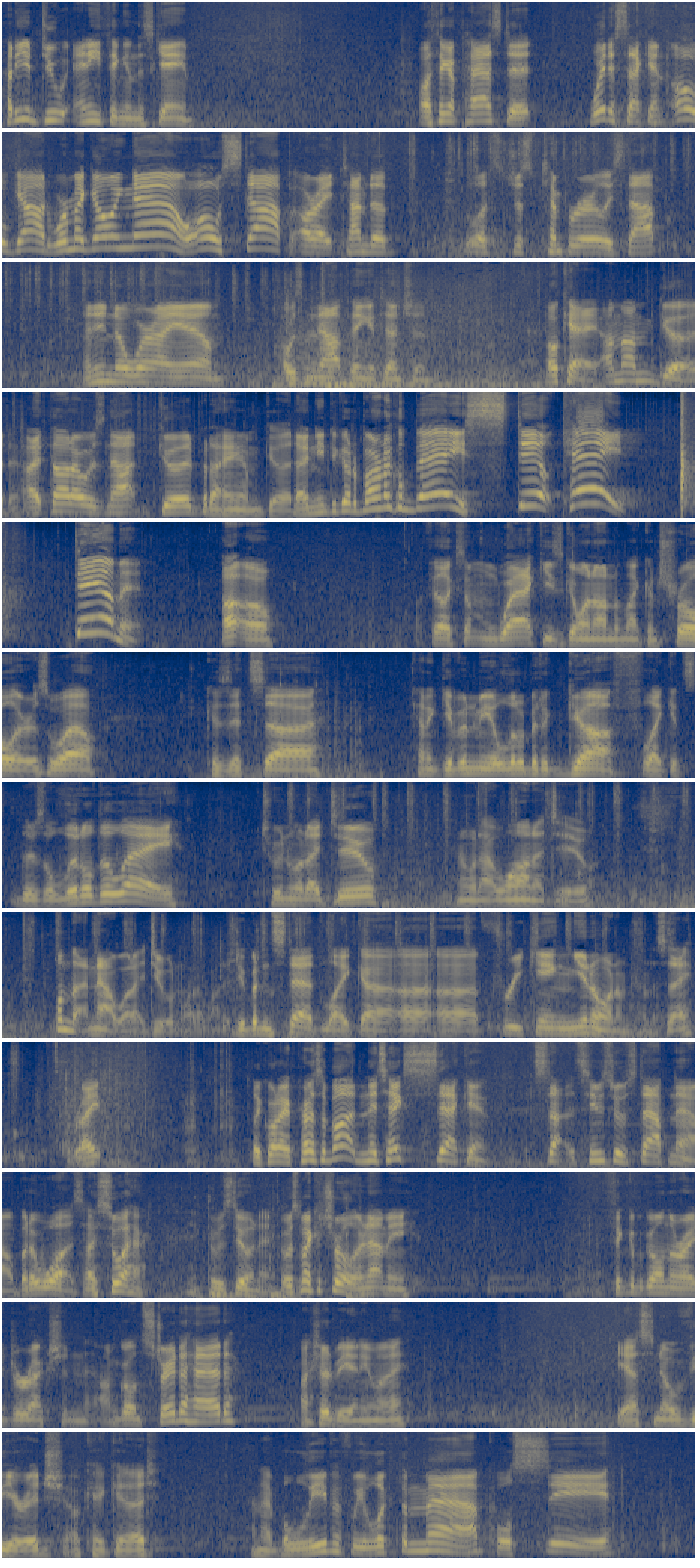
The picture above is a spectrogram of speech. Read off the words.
How do you do anything in this game? Oh, I think I passed it. Wait a second. Oh, God, where am I going now? Oh, stop. All right, time to... Let's just temporarily stop. I didn't know where I am. I was not paying attention. Okay, I'm, I'm good. I thought I was not good, but I am good. I need to go to Barnacle Bay still. Cay! Damn it! Uh-oh. I feel like something wacky's going on with my controller as well. Because it's uh, kind of giving me a little bit of guff. Like it's there's a little delay between what I do and what I want to do. Well, not, not what I do and what I want to do, but instead, like, uh, uh, uh, freaking, you know what I'm trying to say, right? Like when I press a button, it takes a second. It, it seems to have stopped now, but it was, I swear. It was doing it. It was my controller, not me. I think I'm going the right direction now. I'm going straight ahead. I should be anyway. Yes, no veerage. Okay, good. And I believe if we look at the map, we'll see...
